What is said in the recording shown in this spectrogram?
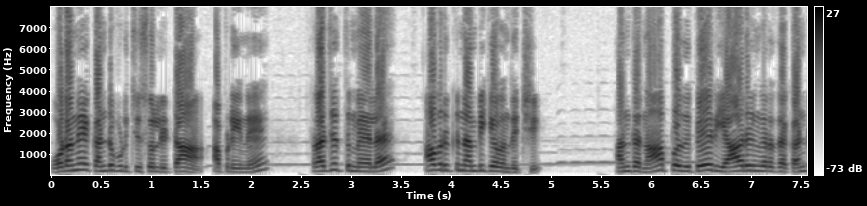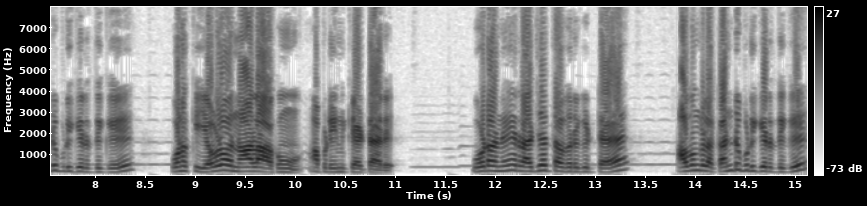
உடனே கண்டுபிடிச்சு சொல்லிட்டான் அப்படின்னு ரஜத் மேல அவருக்கு நம்பிக்கை வந்துச்சு. அந்த நாற்பது பேர் யாருங்கிறத கண்டுபிடிக்கிறதுக்கு உனக்கு எவ்வளோ நாள் ஆகும் அப்படின்னு கேட்டாரு. உடனே ரஜத் அவர்கிட்ட அவங்கள கண்டுபிடிக்கிறதுக்கு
